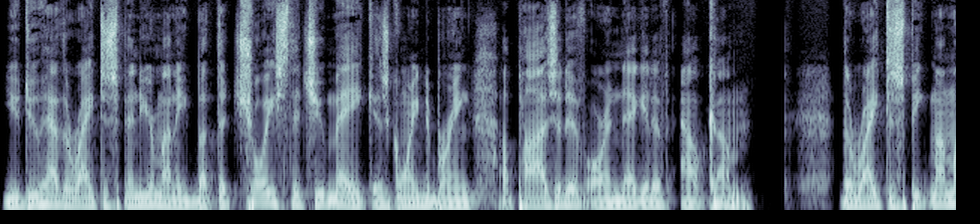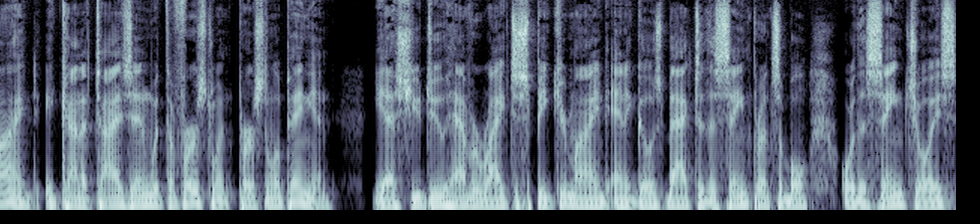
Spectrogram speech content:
you do have the right to spend your money, but the choice that you make is going to bring a positive or a negative outcome. The right to speak my mind. It kind of ties in with the first one, personal opinion. Yes, you do have a right to speak your mind, and it goes back to the same principle or the same choice.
